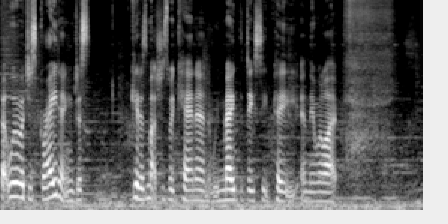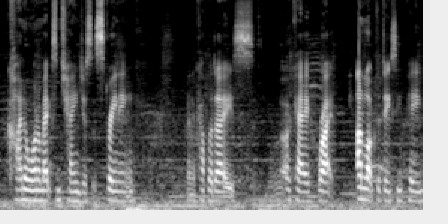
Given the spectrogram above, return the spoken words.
But we were just grading, just get as much as we can in. And we made the DCP, and then we're like, kind of want to make some changes at screening in a couple of days. Okay, right. Unlock the DCP,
